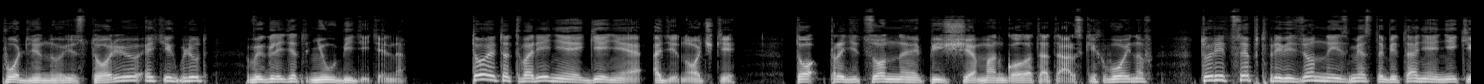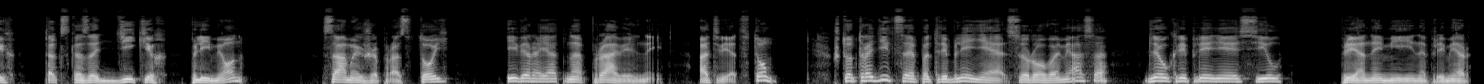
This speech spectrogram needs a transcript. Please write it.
подлинную историю этих блюд выглядят неубедительно. То это творение гения-одиночки, то традиционная пища монголо-татарских воинов, то рецепт, привезенный из мест обитания неких, так сказать, диких племен. Самый же простой и, вероятно, правильный ответ в том, что традиция потребления сырого мяса для укрепления сил, при анемии, например,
